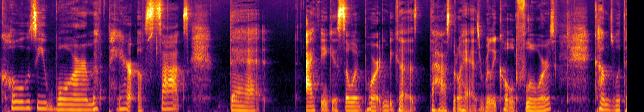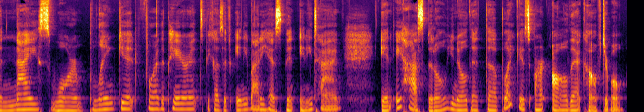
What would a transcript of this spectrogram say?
cozy, warm pair of socks that I think is so important because the hospital has really cold floors. Comes with a nice warm blanket for the parents because if anybody has spent any time in a hospital, you know that the blankets aren't all that comfortable.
